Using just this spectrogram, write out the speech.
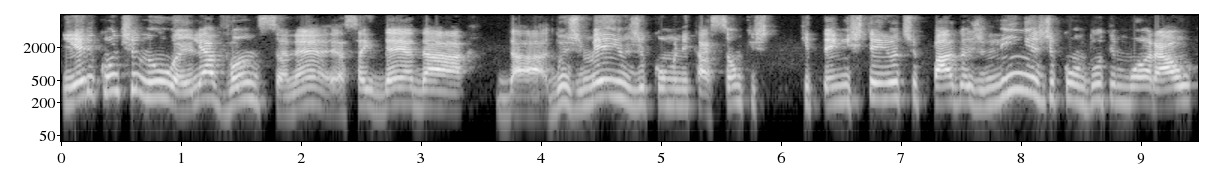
E ele continua, ele avança, né? Essa ideia da, da, dos meios de comunicação que, que têm estereotipado as linhas de conduta moral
